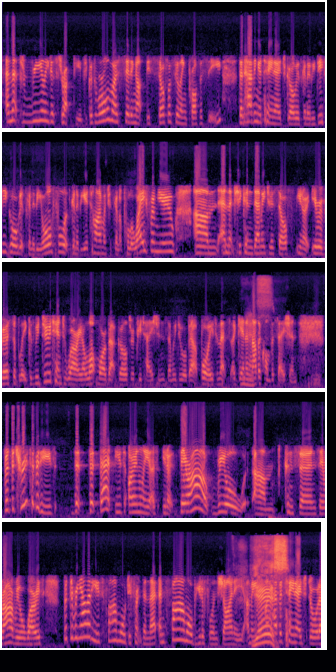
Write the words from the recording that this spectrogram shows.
And that's really destructive because we're almost setting up this self fulfilling prophecy that having a teenage girl is going to be difficult, it's going to be awful, it's going to be a time when she's going to pull away from you, um, and that she can damage herself, you know, irreversibly. Because we do tend to worry a lot more about girls' reputations than we do about boys, and that's, again, Yes. another conversation. But the truth of it is, that, that that is only a, you know there are real um, concerns there are real worries but the reality is far more different than that and far more beautiful and shiny. I mean I have a teenage daughter.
